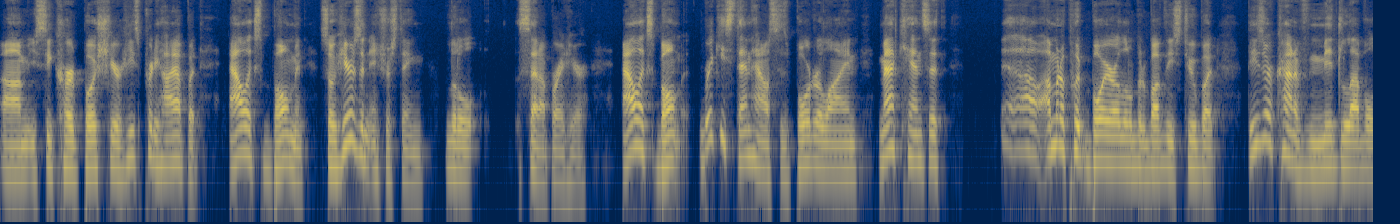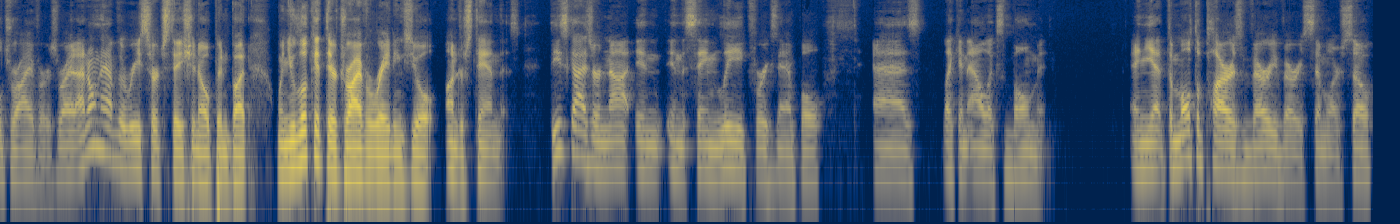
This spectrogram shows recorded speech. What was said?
Um, you see Kurt Busch here; he's pretty high up, but Alex Bowman. So here's an interesting little setup right here. Alex Bowman, Ricky Stenhouse is borderline. Matt Kenseth. Uh, I'm going to put Bowyer a little bit above these two, but these are kind of mid-level drivers, right? I don't have the research station open, but when you look at their driver ratings, you'll understand this. These guys are not in in the same league, for example, as like an Alex Bowman. And yet the multiplier is very, very similar. So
